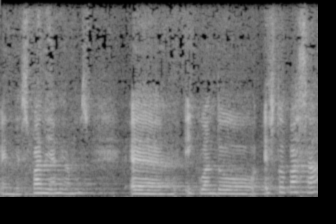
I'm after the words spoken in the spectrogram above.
en España, digamos, eh, y cuando esto pasa,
